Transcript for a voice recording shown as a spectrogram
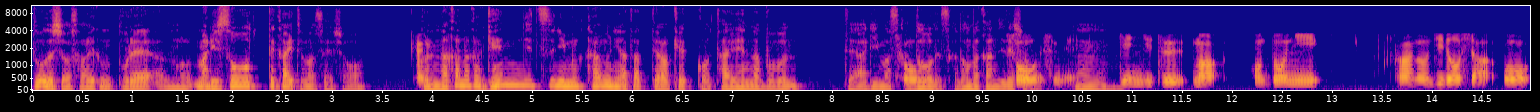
どうでしょう沢井君これあの、まあ、理想って書いてますでしょ？これなかなか現実に向かうにあたっては結構大変な部分ってありますか？どうですか？どんな感じでしょう？そうですね、うん。現実、まあ、本当にあの自動車を、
